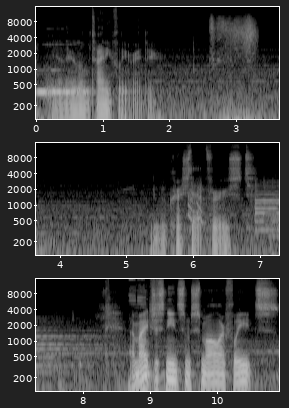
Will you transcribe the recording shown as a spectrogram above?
Yeah, they're a little tiny fleet right there. We'll crush that first. I might just need some smaller fleets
